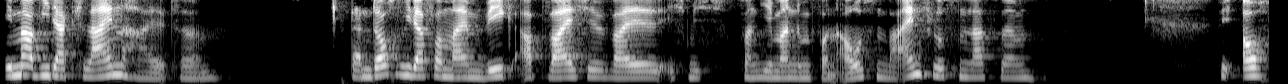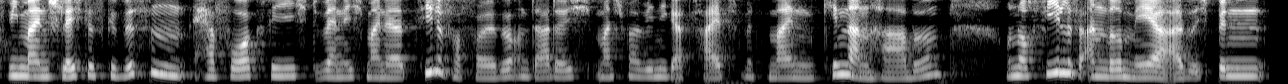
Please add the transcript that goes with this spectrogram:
immer wieder klein halte dann doch wieder von meinem Weg abweiche, weil ich mich von jemandem von außen beeinflussen lasse. Wie, auch wie mein schlechtes Gewissen hervorkriecht, wenn ich meine Ziele verfolge und dadurch manchmal weniger Zeit mit meinen Kindern habe und noch vieles andere mehr. Also ich bin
